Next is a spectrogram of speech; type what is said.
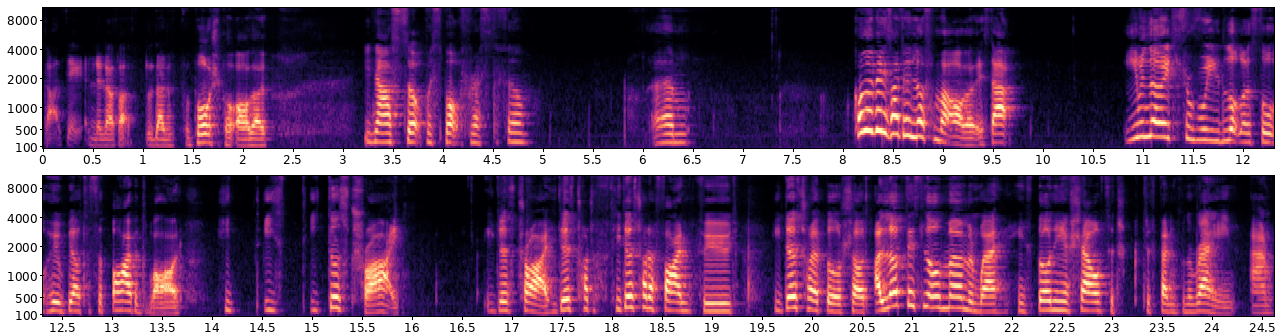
that's it. And then that's, that's then for Portugal Arlo, he's now stuck with Spot for the rest of the film. Um, one of the things I do love from Arlo is that even though he doesn't really look like the sort who'd be able to survive in the wild, he he he does try. He does try. He does try to he does try to find food. He does try to build a shelter. I love this little moment where he's building a shelter to, to defend from the rain, and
